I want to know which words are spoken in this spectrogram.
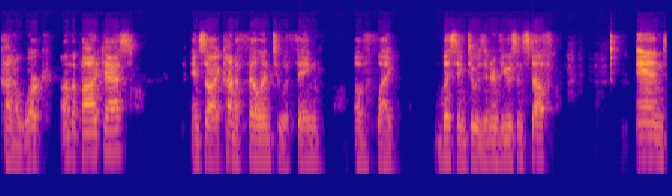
kind of work on the podcast. And so I kind of fell into a thing of like listening to his interviews and stuff. And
